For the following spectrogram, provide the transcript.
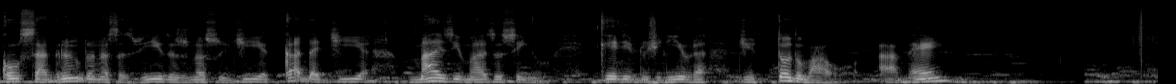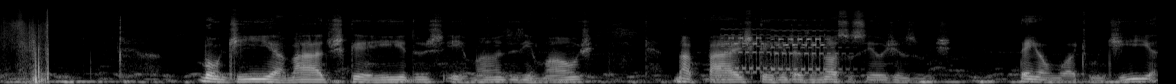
Consagrando as nossas vidas, o nosso dia, cada dia, mais e mais ao Senhor. Que Ele nos livra de todo mal. Amém. Bom dia, amados, queridos irmãos e irmãos, na paz querida do nosso Senhor Jesus. Tenha um ótimo dia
